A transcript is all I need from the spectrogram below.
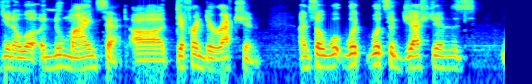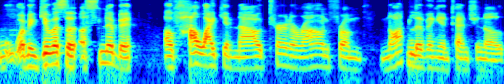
you know a, a new mindset, uh, different direction. And so, what what what suggestions I mean, give us a, a snippet of how I can now turn around from not living intentional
